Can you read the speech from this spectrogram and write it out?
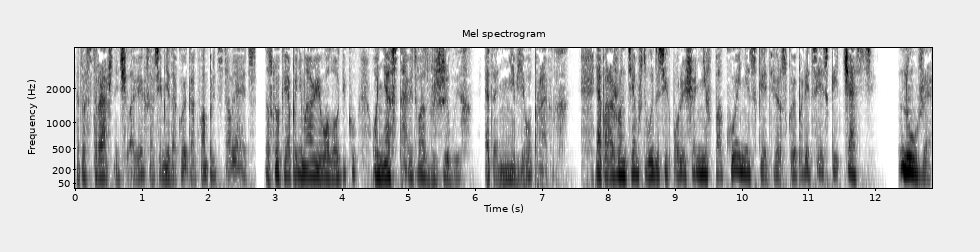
это страшный человек, совсем не такой, как вам представляется. Насколько я понимаю его логику, он не оставит вас в живых. Это не в его правилах. Я поражен тем, что вы до сих пор еще не в покойницкой Тверской полицейской части. Ну же,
